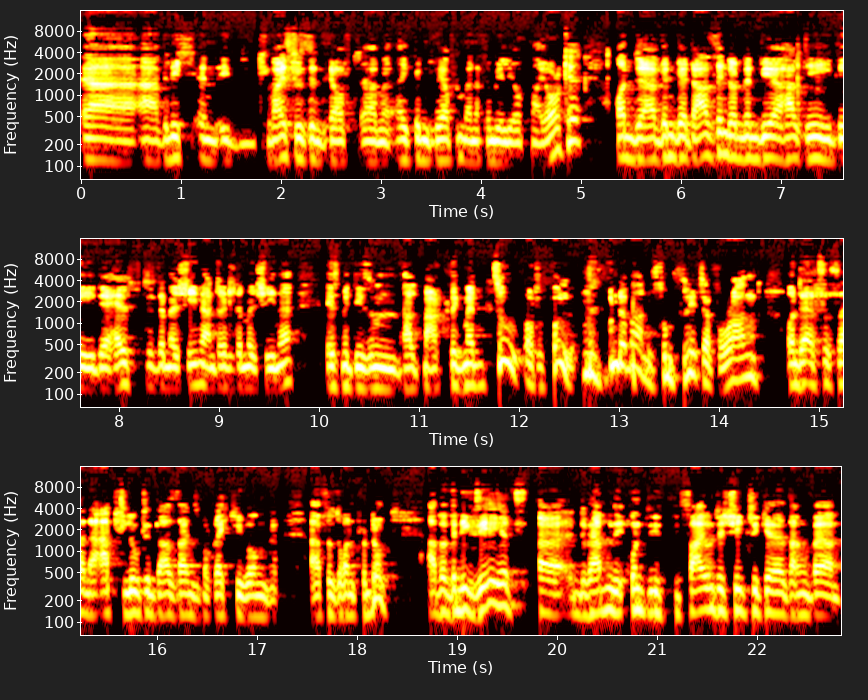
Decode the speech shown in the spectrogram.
äh, äh, wenn ich, ich weiß, wir sind sehr oft, äh, ich bin sehr oft mit meiner Familie auf Mallorca und äh, wenn wir da sind und wenn wir halt die, die, der Hälfte der Maschine, ein Drittel der Maschine ist mit diesem halt Marktsegment zu, also voll. Wunderbar, das funktioniert hervorragend und das ist eine absolute Daseinsberechtigung äh, für so ein Produkt. Aber wenn ich sehe jetzt, äh, wir haben die, und die, zwei unterschiedliche, sagen wir,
